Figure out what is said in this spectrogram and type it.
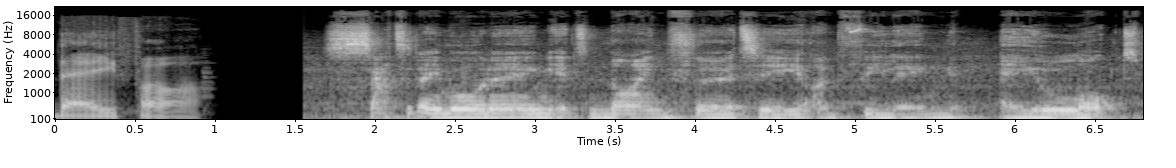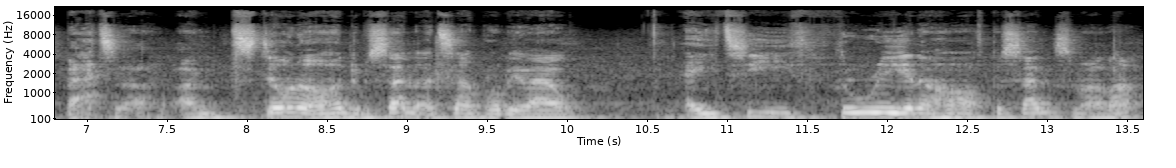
Day four. Saturday morning, it's 9.30. I'm feeling a lot better. I'm still not 100%. I'd say I'm probably about 83.5%, something like that.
